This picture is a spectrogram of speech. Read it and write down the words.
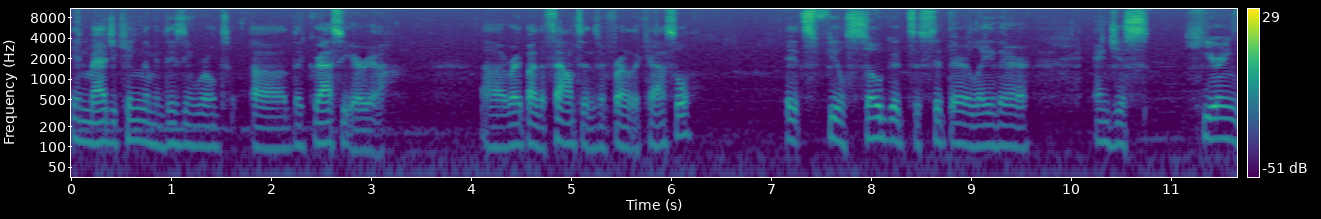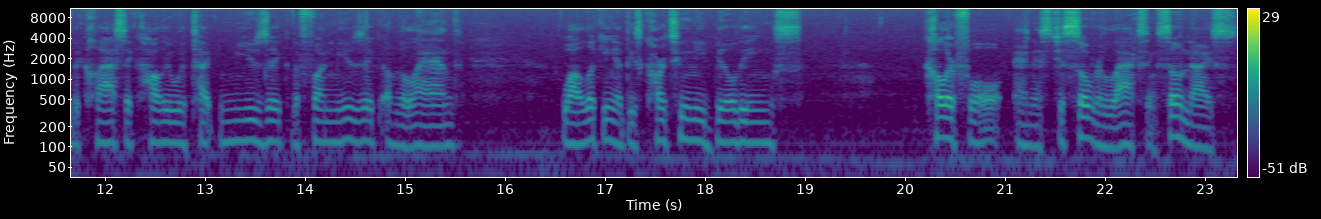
in Magic Kingdom and Disney World, uh, the grassy area uh, right by the fountains in front of the castle. It feels so good to sit there, lay there, and just hearing the classic Hollywood type music, the fun music of the land, while looking at these cartoony buildings, colorful, and it's just so relaxing, so nice.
